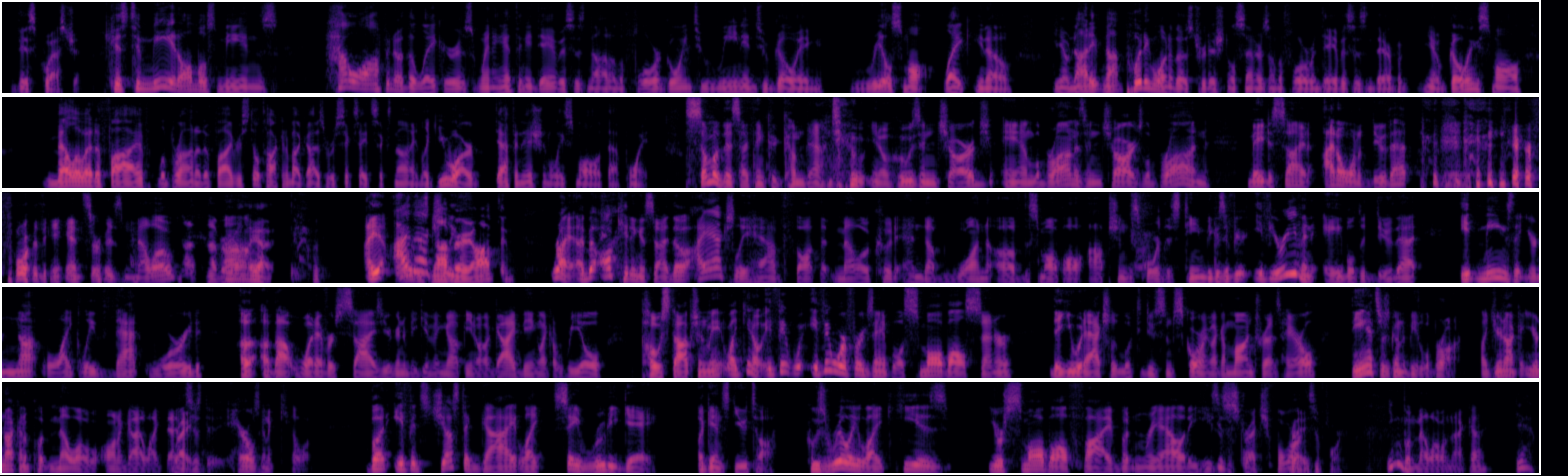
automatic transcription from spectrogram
this question because to me, it almost means how often are the Lakers, when Anthony Davis is not on the floor, going to lean into going real small? Like, you know, you know, not not putting one of those traditional centers on the floor when Davis isn't there, but you know, going small, Melo at a five, LeBron at a five. You're still talking about guys who are six eight, six nine. Like you are definitionally small at that point. Some of this, I think, could come down to you know who's in charge, and LeBron is in charge. LeBron may decide I don't want to do that, and therefore the answer is Melo. Not, not very. Um, yeah, I, I've actually not very often. Right. Uh, but all kidding aside, though, I actually have thought that Melo could end up one of the small ball options for this team because if you're if you're even able to do that, it means that you're not likely that worried uh, about whatever size you're going to be giving up. You know, a guy being like a real post option mate. Like you know, if it were if it were, for example, a small ball center that you would actually look to do some scoring, like a Montrez Harrell, the answer is going to be LeBron. Like you're mm-hmm. not you're not going to put Melo on a guy like that. Right. It's just uh, Harrell's going to kill him. But if it's just a guy like, say, Rudy Gay against Utah, who's really like he is your small ball five, but in reality he's, He's a a four. stretch four. Right, it's a four. You can put Melo on that guy. Yeah.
